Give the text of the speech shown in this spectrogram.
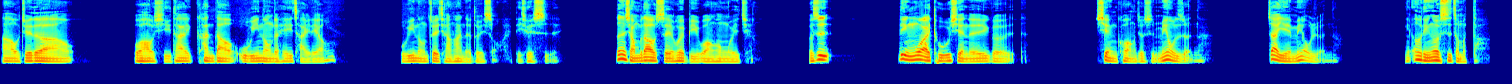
啊。我觉得啊，我好期待看到吴一农的黑材料。吴一农最强悍的对手，的确是，真的想不到谁会比王鸿薇强。可是，另外凸显的一个现况就是没有人啊，再也没有人啊。你二零二四怎么打？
